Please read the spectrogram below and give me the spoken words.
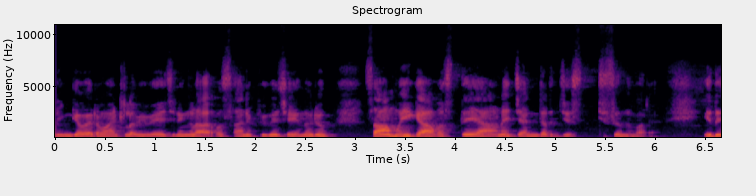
ലിംഗപരമായിട്ടുള്ള വിവേചനങ്ങൾ അവസാനിപ്പിക്കുകയും ചെയ്യുന്ന ഒരു സാമൂഹിക അവസ്ഥയാണ് ജെൻഡർ ജസ്റ്റിസ് എന്ന് പറയുന്നത് ഇത്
